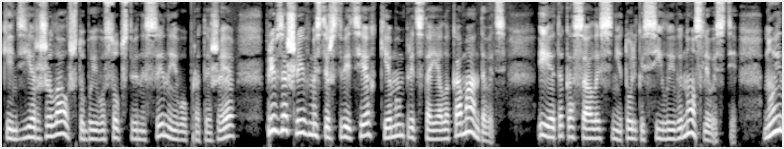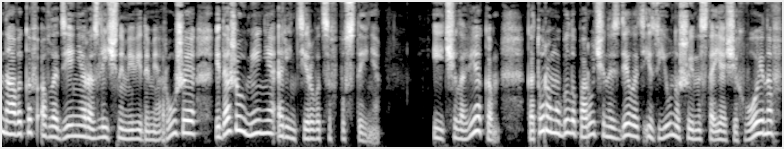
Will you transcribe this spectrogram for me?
Кендьер желал, чтобы его собственный сын и его протеже превзошли в мастерстве тех, кем им предстояло командовать, и это касалось не только силы и выносливости, но и навыков овладения различными видами оружия и даже умения ориентироваться в пустыне. И человеком, которому было поручено сделать из юношей настоящих воинов,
